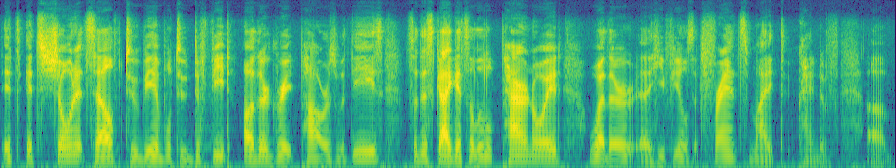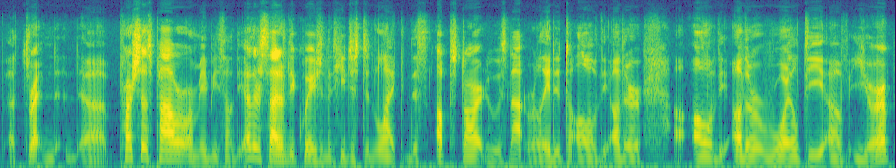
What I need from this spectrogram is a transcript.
it's it's shown itself to be able to defeat other great powers with ease. So this guy gets a little paranoid whether uh, he feels that France might kind of uh, uh, threaten uh, Prussia's power, or maybe it's on the other side of the equation that he just didn't like this upstart who's not related to all of the other uh, all of the other royalty of Europe.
